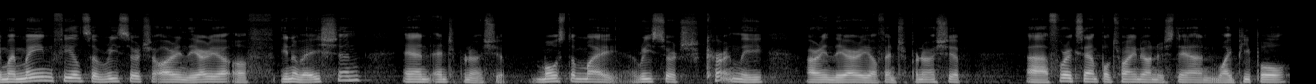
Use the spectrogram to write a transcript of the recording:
my main fields of research are in the area of innovation and entrepreneurship. Most of my research currently are in the area of entrepreneurship. Uh, for example, trying to understand why people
